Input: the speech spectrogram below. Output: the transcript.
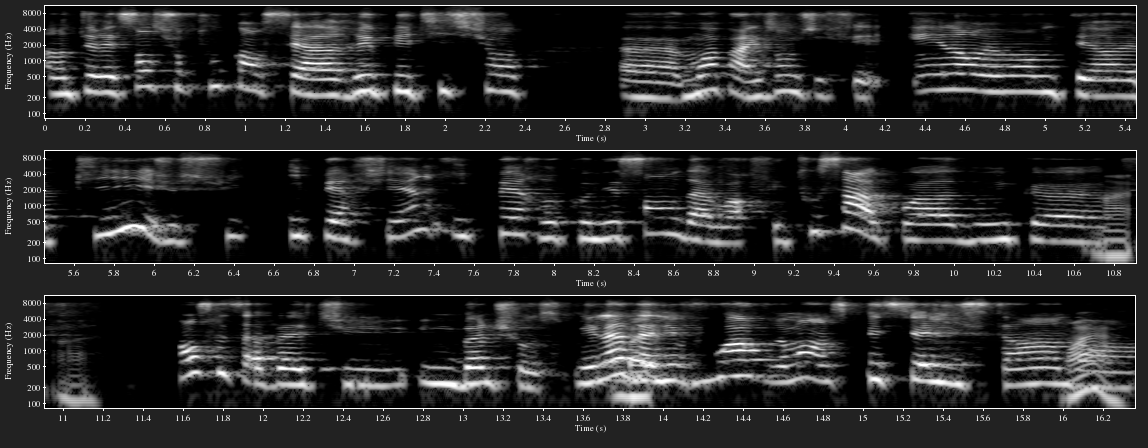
intéressant, surtout quand c'est à répétition. Moi, par exemple, j'ai fait énormément de thérapie et je suis hyper fière, hyper reconnaissante d'avoir fait tout ça. Quoi. Donc, je pense que ça peut être une bonne chose. Mais là, bah d'aller voir vraiment un spécialiste. Hein,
